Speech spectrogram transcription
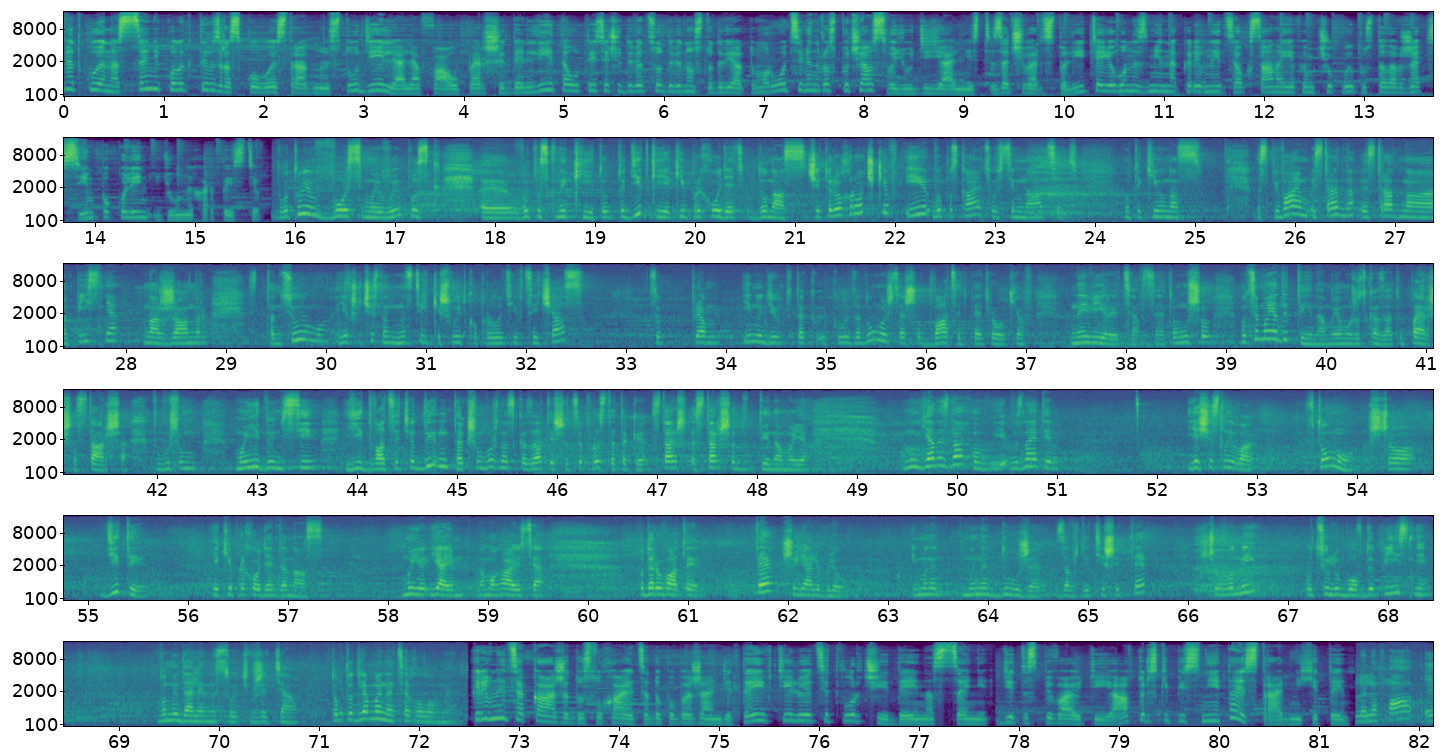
святкує на сцені колектив зразкової естрадної студії Ляля Фау. Перший день літа у 1999 році він розпочав свою діяльність. За чверть століття його незмінна керівниця Оксана Єфимчук випустила вже сім поколінь юних артистів. Готуємо восьмий випуск, е, випускники, тобто дітки, які приходять до нас з 4 років і випускаються у 17. Отакі у нас співаємо естрадна, естрадна пісня, наш жанр. Танцюємо. Якщо чесно, настільки швидко пролетів цей час. Це прям іноді ти так, коли задумаєшся, що 25 років не віриться в це. Тому що ну це моя дитина, я можу сказати, перша, старша. Тому що моїй доньці їй 21, так що можна сказати, що це просто таке старш, старша дитина моя. Ну я не знаю, ви знаєте, я щаслива в тому, що діти, які приходять до нас, ми, я їм намагаюся подарувати те, що я люблю. І мене, мене дуже завжди тішить те, що вони оцю любов до пісні вони далі несуть в життя. Тобто для мене це головне. Керівниця каже, дослухається до побажань дітей і втілює ці творчі ідеї на сцені. Діти співають і авторські пісні та естрадні хіти.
